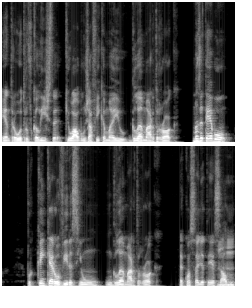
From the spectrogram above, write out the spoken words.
entra outro vocalista, que o álbum já fica meio glam hard rock, mas até é bom. Porque quem quer ouvir assim um, um glam hard rock, aconselho até esse Uhum. álbum.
